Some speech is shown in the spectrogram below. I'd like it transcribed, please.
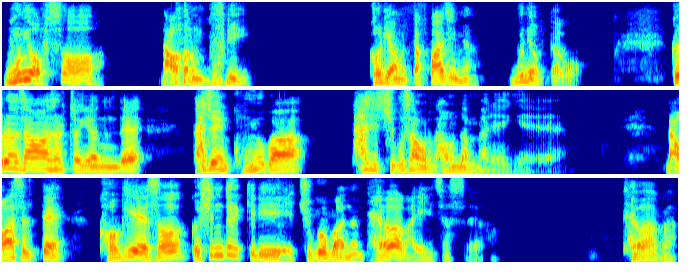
문이 없어. 나오는 문이. 거기 하면 딱 빠지면 문이 없다고. 그런 상황 설정이었는데 나중에 공유가 다시 지구상으로 나온단 말이야, 이게. 나왔을 때 거기에서 그 신들끼리 주고받는 대화가 있었어요. 대화가.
